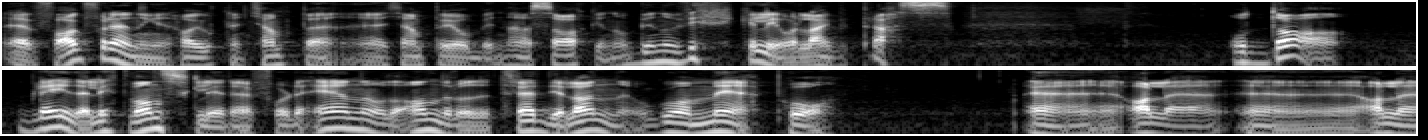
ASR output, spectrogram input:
eh, fagforeninger har gjort en kjempe, eh, kjempejobb i denne saken og begynner virkelig å legge press. Og da ble det litt vanskeligere for det ene og det andre og det tredje landet å gå med på eh, alle, eh, alle,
